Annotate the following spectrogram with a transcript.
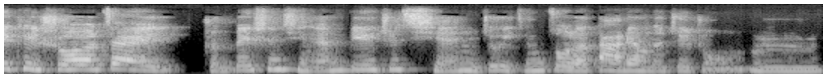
以可以说，在准备申请 MBA 之前，你就已经做了大量的这种，嗯，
